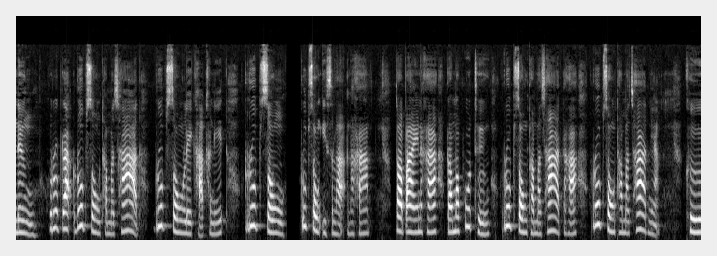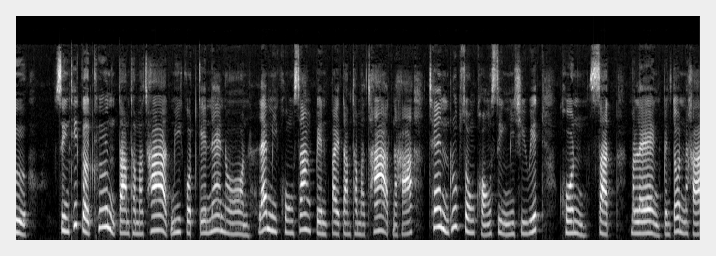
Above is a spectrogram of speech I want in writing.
1. รูประรูปทรงธรรมชาติ รูปทรงเลขาคณิต รูปทรง รูปทรงอิสระนะคะ ต่อไปนะคะ เรามาพูดถึงรูปทรงธรรมชาตินะคะ รูปทรงธรรมชาติเนี่ย คือ สิ่งที่เกิดขึ้นตามธรรมชาติมีกฎเกณฑ์แน่นอน และมีโครงสร้างเป็นไปตามธรรมชาตินะคะ เช่น รูปทรงของสิ่งมีชีวิต คน สัตว์แมลงเป็นต้นนะคะ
